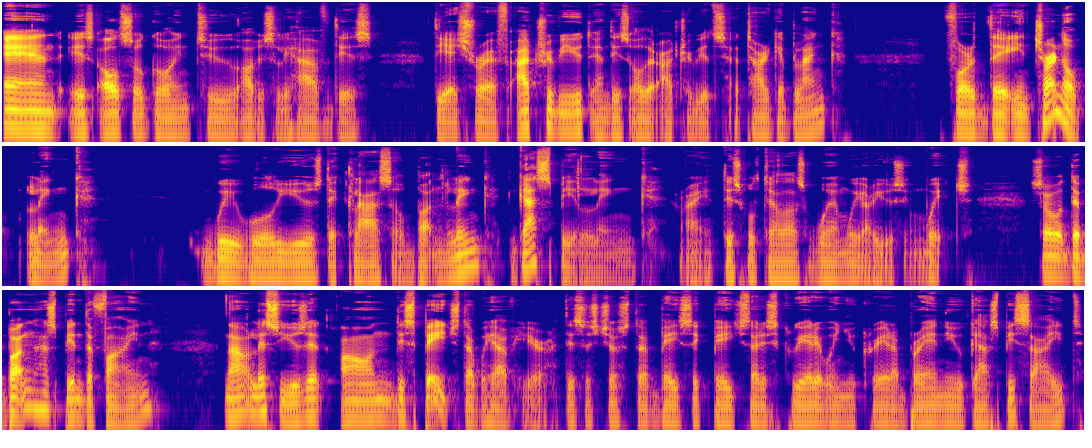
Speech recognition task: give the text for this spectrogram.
and is also going to obviously have this the href attribute and these other attributes a target blank. For the internal link we will use the class of button link gatsby link right? This will tell us when we are using which. So the button has been defined now let's use it on this page that we have here this is just a basic page that is created when you create a brand new gatsby site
